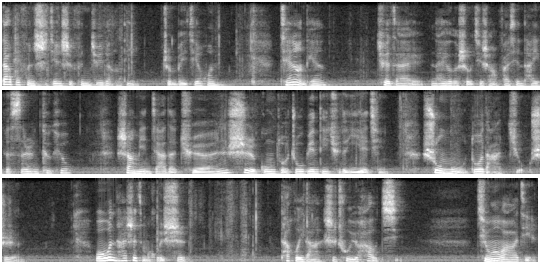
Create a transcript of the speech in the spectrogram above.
大部分时间是分居两地，准备结婚。前两天。却在男友的手机上发现他一个私人 QQ，上面加的全是工作周边地区的一夜情，数目多达九十人。我问他是怎么回事，他回答是出于好奇。请问娃娃姐，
